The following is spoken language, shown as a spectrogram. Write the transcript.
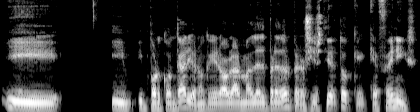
Y, y, por contrario, no quiero hablar mal del Predor, pero sí es cierto que, que Phoenix,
